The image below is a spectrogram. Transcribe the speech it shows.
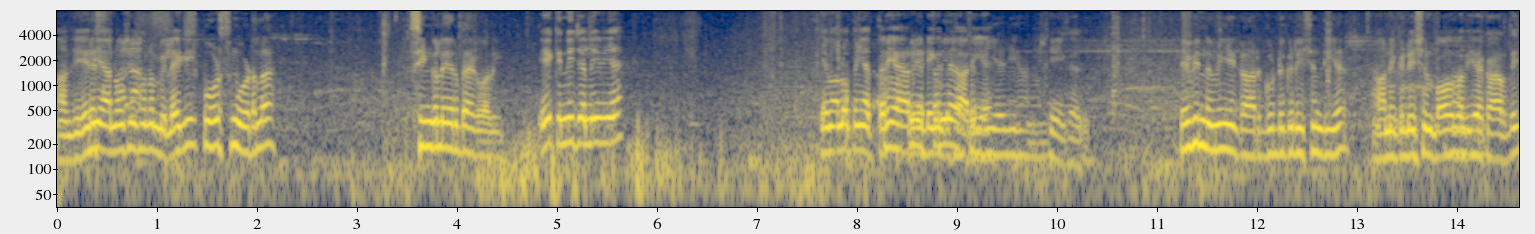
ਹਾਂਜੀ ਇਹਦੀ ਐਨਓਸੀ ਤੁਹਾਨੂੰ ਮਿਲੇਗੀ। ਸਪੋਰਟਸ ਮਾਡਲ ਹੈ। ਸਿੰਗਲ 에ਅਰ ਬੈਗ ਵਾਲੀ। ਇਹ ਕਿੰਨੀ ਚੱਲੀ ਵੀ ਹੈ? ਇਹ ਮੰਨ ਲਓ 75000 ਰੀਡਿੰਗ 75,000 ਦਿਖਾ ਰਹੀ ਹੈ। ਹੈ ਜੀ ਹਾਂ। ਠੀਕ ਹੈ ਜੀ। ਇਹ ਵੀ ਨਵੀਂ ਹੈ ਕਾਰ ਗੁੱਡ ਕੰਡੀਸ਼ਨ ਦੀ ਹੈ। ਆਨੀ ਕੰਡੀਸ਼ਨ ਬਹੁਤ ਵਧੀਆ ਕਾਰ ਦੀ।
